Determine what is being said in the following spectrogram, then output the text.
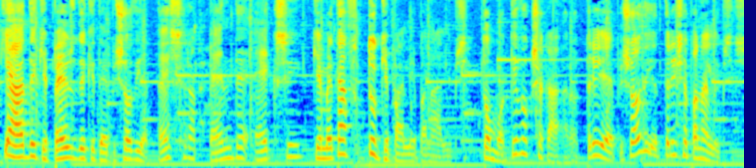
Και άντε και παίζονται και τα επεισόδια 4, 5, 6 και μετά αυτού και πάλι επανάληψη. Το μοτίβο ξεκάθαρο. Τρία επεισόδια, τρεις επαναλήψεις.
